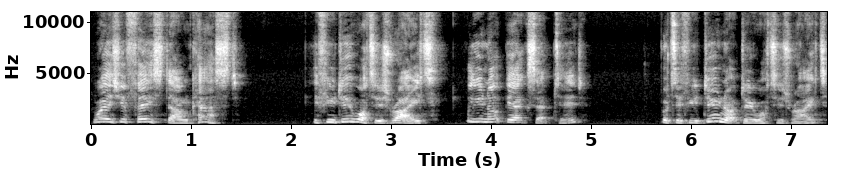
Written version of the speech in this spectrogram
Why is your face downcast? If you do what is right, will you not be accepted? But if you do not do what is right,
